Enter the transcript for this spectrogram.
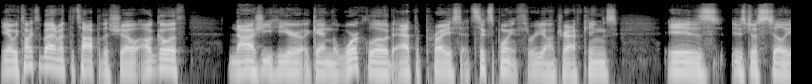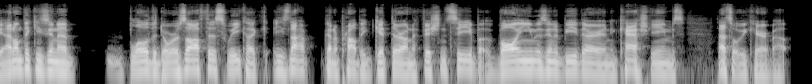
Yeah, we talked about him at the top of the show. I'll go with Najee here. Again, the workload at the price at 6.3 on DraftKings is is just silly. I don't think he's going to blow the doors off this week. Like he's not going to probably get there on efficiency, but volume is going to be there and in cash games, that's what we care about.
